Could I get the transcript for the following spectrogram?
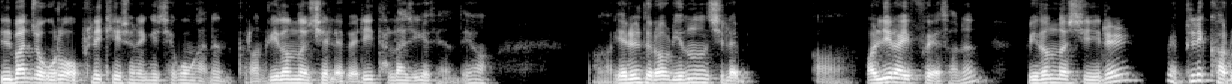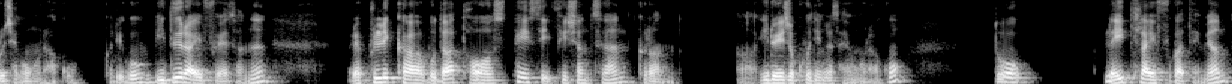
일반적으로 어플리케이션에게 제공하는 그런 리던던시의 레벨이 달라지게 되는데요. 어, 예를 들어 리던던시 레벨, 어, 얼리 라이프에서는 리던던시를 레플리카로 제공을 하고 그리고 미드 라이프에서는 레플리카보다 더 스페이스 이피션트한 그런 어, 이레이저 코딩을 사용을 하고 또 레이트 라이프가 되면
